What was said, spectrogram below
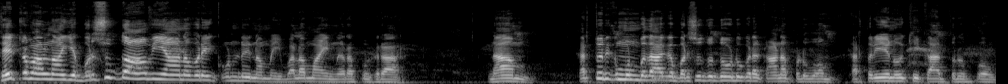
தேற்றவாளனாகிய பரிசுத்த ஆவியானவரை கொண்டு நம்மை வளமாய் நிரப்புகிறார். நாம் கர்த்தருக்கு முன்பதாக பரிசுத்தத்தோடு கூட காணப்படுவோம். கர்த்தரையே நோக்கி காத்திருப்போம்.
